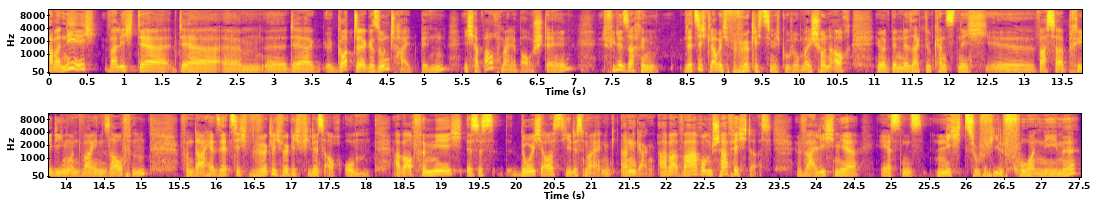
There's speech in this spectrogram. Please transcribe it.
aber nicht, weil ich der der ähm, äh, der Gott der Gesundheit bin. Ich habe auch meine Baustellen. Viele Sachen setze ich, glaube ich, wirklich ziemlich gut um, weil ich schon auch jemand bin, der sagt, du kannst nicht äh, Wasser predigen und Wein saufen. Von daher setze ich wirklich, wirklich vieles auch um. Aber auch für mich ist es durchaus jedes Mal ein Angang. Aber warum schaffe ich das? Weil ich mir erstens nicht zu viel vornehme.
